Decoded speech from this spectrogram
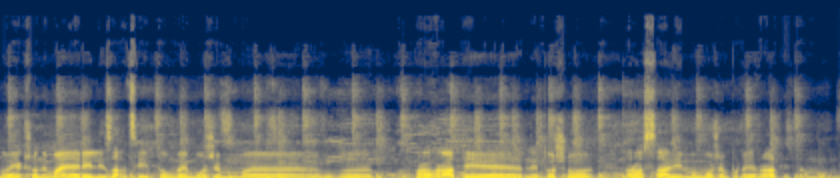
Ну, якщо немає реалізації, то ми можемо е, програти не то, що Росаві, ми можемо програти там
